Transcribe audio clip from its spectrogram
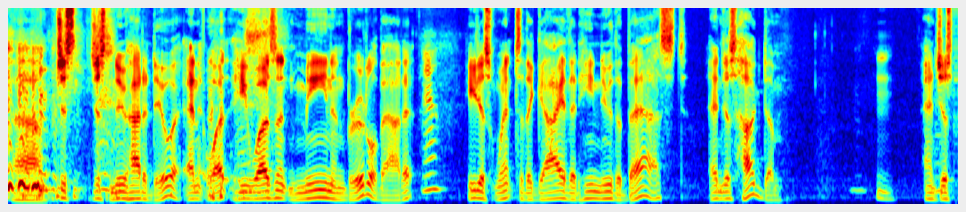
um, just just knew how to do it, and it was he wasn't mean and brutal about it. Yeah. He just went to the guy that he knew the best and just hugged him, and just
